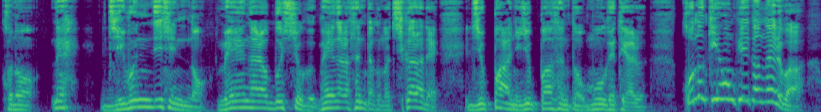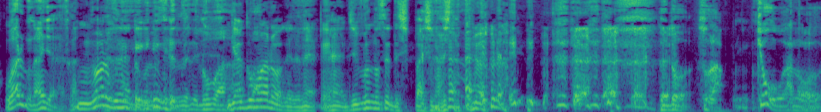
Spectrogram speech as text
このね、自分自身の銘柄物色、銘柄選択の力で10%、20%を儲けてやる。この基本形考えれば悪くないんじゃないですか？悪くないと思います。逆もあるわけでね、自分のせいで失敗しましたってそと、そうだ、今日あの、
